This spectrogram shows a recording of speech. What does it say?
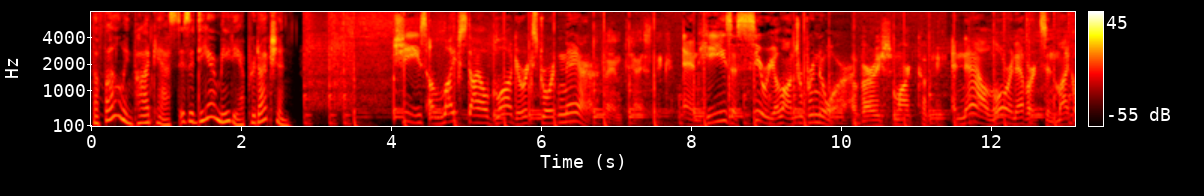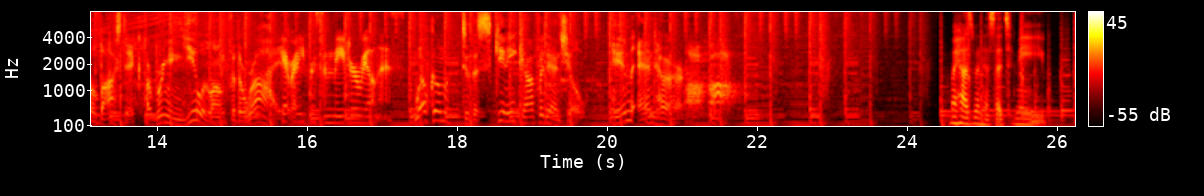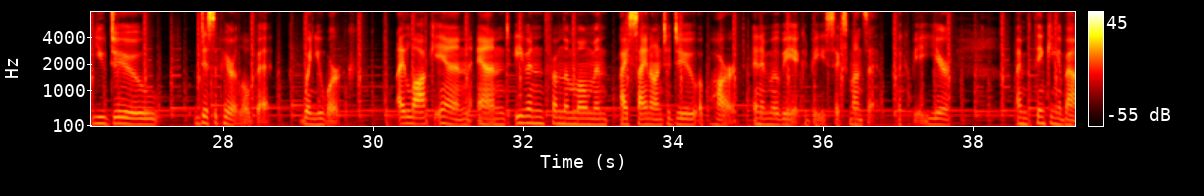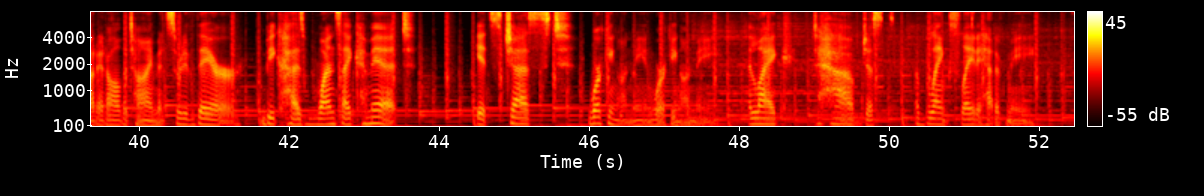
The following podcast is a Dear Media production. She's a lifestyle blogger extraordinaire, Fantastic. and he's a serial entrepreneur. A very smart cookie. And now Lauryn Evarts and Michael Bosstick are bringing you along for the ride. Get ready for some major realness. Welcome to the Skinny Confidential. Him and her. My husband has said to me, You do disappear a little bit when you work. I lock in, and even from the moment I sign on to do a part in a movie, it could be six months, it could be a year. I'm thinking about it all the time. It's sort of there because once I commit, it's just working on me and working on me. I like to have just a blank slate ahead of me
